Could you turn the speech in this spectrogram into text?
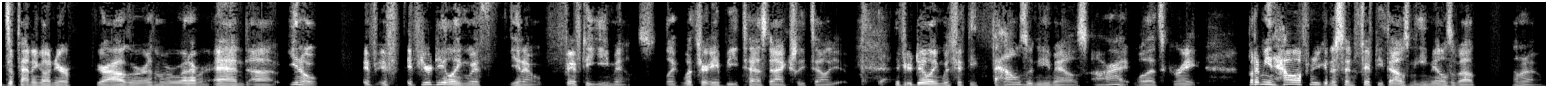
depending on your your algorithm or whatever. And uh, you know, if, if if you're dealing with you know 50 emails like what's your a b test actually tell you? Yeah. if you're dealing with 50000 emails all right well that's great. But i mean how often are you going to send 50000 emails about i don't know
